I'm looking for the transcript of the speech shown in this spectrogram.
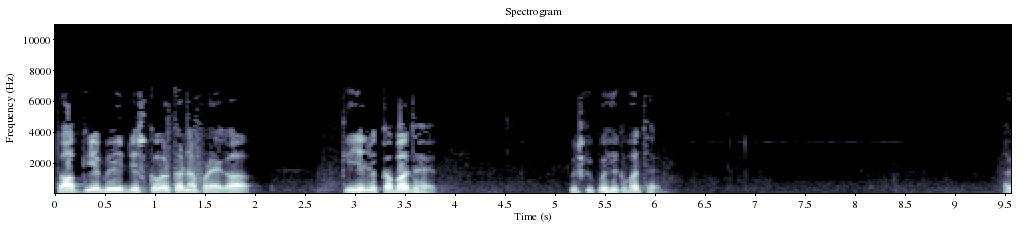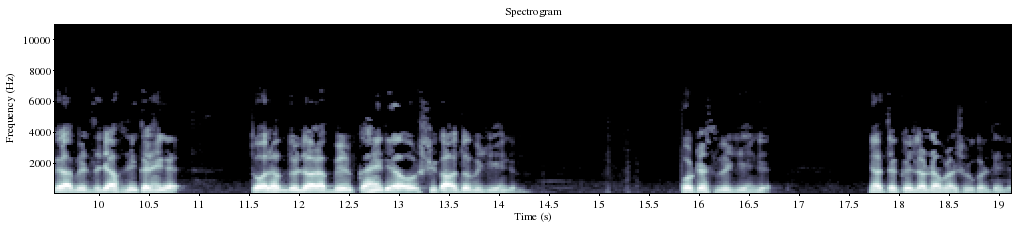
تو آپ کو یہ بھی ڈسکور کرنا پڑے گا کہ یہ جو قبض ہے، اس کی کوئی حکمت ہے۔ اگر آپ یہ دریافت نہیں کریں گے، تو الحمد للہ رب کہیں گے اور شکایتوں میں جیئیں گے۔ پروٹیسٹ میں جیئیں گے، یہاں تک کہ لڑنا بڑھنا شروع کر دیں گے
